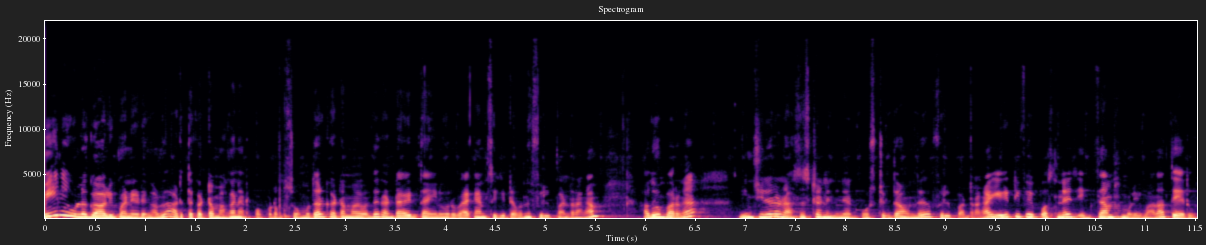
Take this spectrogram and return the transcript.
மீதி உள்ள காலி பணியிடங்கள் அடுத்த கட்டமாக நிரப்பப்படும். ஸோ முதல் கட்டமாக வந்து ரெண்டாயிரத்து ஐநூறு வேகன்சி கிட்ட வந்து ஃபில் பண்ணுறாங்க அதுவும் பாருங்கள் இன்ஜினியர் அண்ட் அசிஸ்டன்ட் இன்ஜினியர் போஸ்ட்டுக்கு தான் வந்து ஃபில் பண்ணுறாங்க எயிட்டி ஃபைவ் பர்சன்டேஜ் எக்ஸாம்ஸ் மூலிமா தான் தேர்வு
